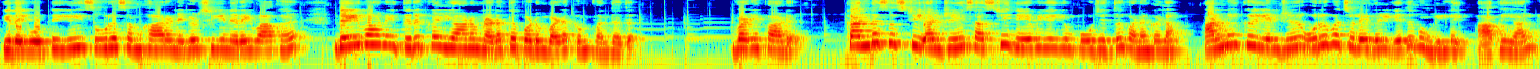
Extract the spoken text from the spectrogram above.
இதை ஒட்டியே சூரசம்ஹார நிகழ்ச்சியின் நிறைவாக தெய்வானை திருக்கல்யாணம் நடத்தப்படும் வழக்கம் வந்தது. வழிபாடு. கந்த சஷ்டி அன்றே சஷ்டி தேவியையும் பூஜித்து வணங்கலாம். அன்னைக்கு என்று உருவச் சிலைகள் எதுவும் இல்லை. ஆகையால்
